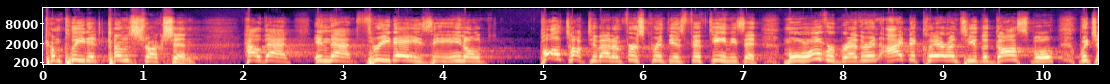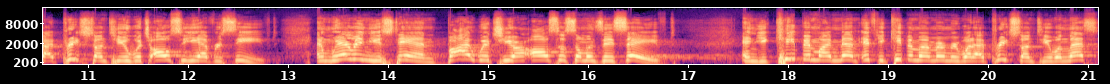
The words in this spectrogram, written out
completed construction. How that in that three days, you know, Paul talked about in 1 Corinthians 15. He said, Moreover, brethren, I declare unto you the gospel which I preached unto you, which also ye have received, and wherein you stand, by which ye are also, someone say, saved and you keep in my mem if you keep in my memory what I preached unto you, unless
